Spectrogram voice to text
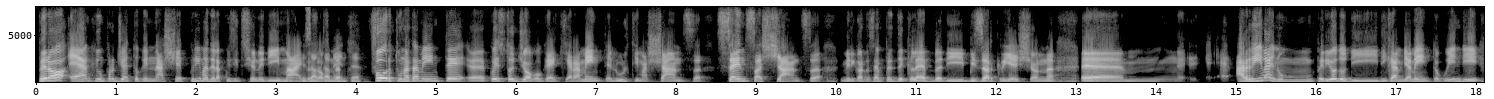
Però è anche un progetto che nasce prima dell'acquisizione di Microsoft. Esattamente. Fortunatamente, eh, questo gioco, che è chiaramente l'ultima chance, senza chance, mi ricorda sempre The Club di Bizarre Creation, ehm, eh, arriva in un periodo di, di cambiamento. Quindi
